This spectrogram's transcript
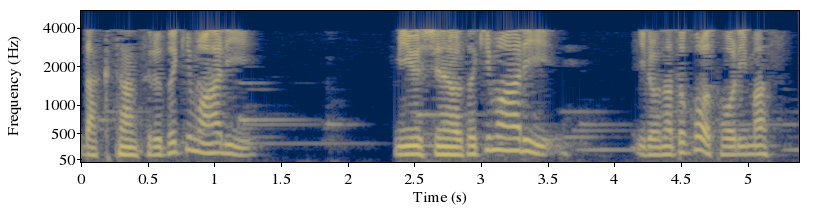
落胆する時もあり、見失う時もあり、いろんなところを通ります。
